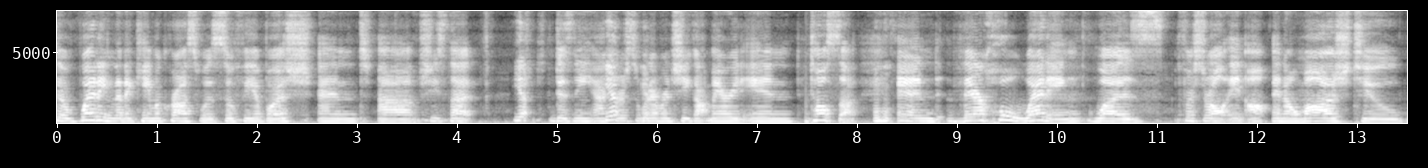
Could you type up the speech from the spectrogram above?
the wedding that I came across was Sophia Bush, and uh, she's that yep, Disney actress or yep. whatever, and she got married in Tulsa. And their whole wedding was, first of all, in, uh, an homage to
